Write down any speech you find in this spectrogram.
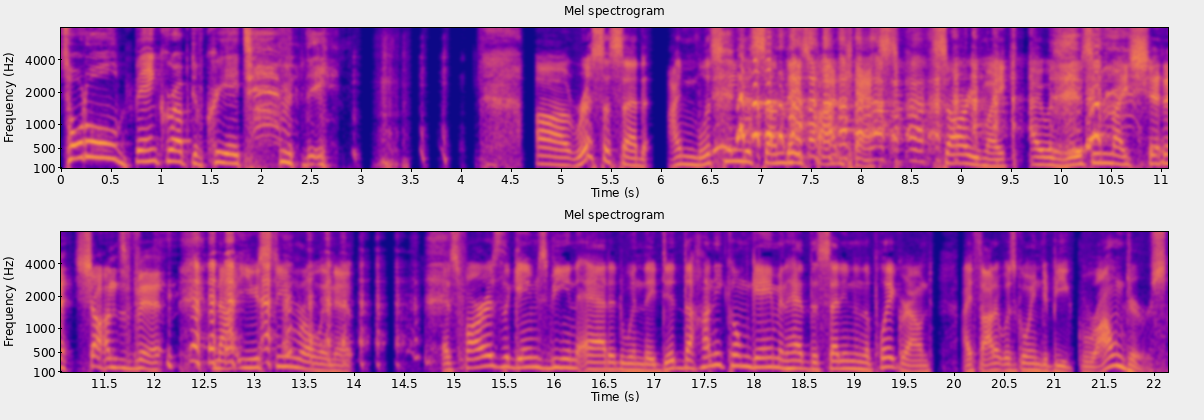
total bankrupt of creativity. Uh, Rissa said, "I'm listening to Sunday's podcast. Sorry, Mike, I was losing my shit at Sean's bit, not you steamrolling it." As far as the games being added, when they did the honeycomb game and had the setting in the playground, I thought it was going to be grounders,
